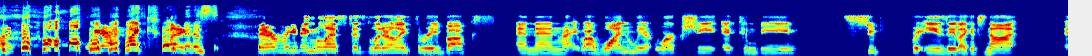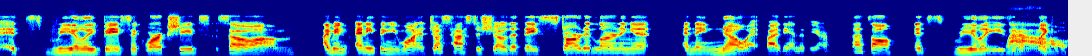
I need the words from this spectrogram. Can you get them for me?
Like, oh are, my goodness. like, their reading list is literally three books and then right well one worksheet it can be super easy like it's not it's really basic worksheets. So, um, I mean, anything you want, it just has to show that they started learning it and they know it by the end of the year. That's all. It's really easy. Wow. To, like,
